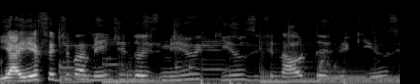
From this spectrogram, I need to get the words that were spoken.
E aí, efetivamente, em 2015, final de 2015,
